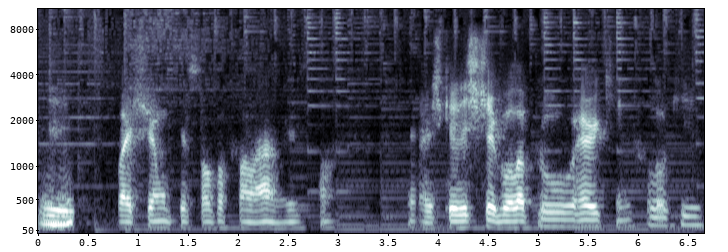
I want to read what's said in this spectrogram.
E Uhum. vai chamar o pessoal pra falar mesmo. e tal. É, acho que ele chegou lá pro Harry Kane e falou que,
